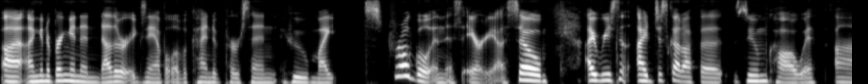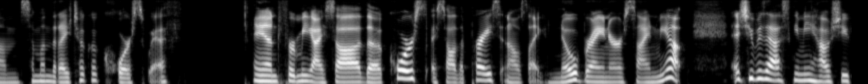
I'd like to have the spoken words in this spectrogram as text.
uh, I'm gonna bring in another example of a kind of person who might struggle in this area. So, I recently I just got off a Zoom call with um, someone that I took a course with. And for me, I saw the course, I saw the price, and I was like, no brainer, sign me up. And she was asking me how she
